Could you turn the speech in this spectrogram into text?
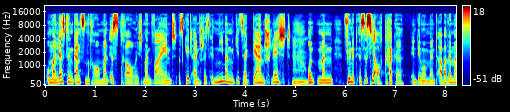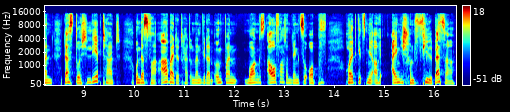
und man lässt den ganzen Raum, man ist traurig, man weint, es geht einem schlecht. Niemandem geht es ja gern schlecht. Und man findet, es ist ja auch Kacke in dem Moment. Aber wenn man das durchlebt hat und das verarbeitet hat und dann wieder irgendwann morgens aufwacht und denkt so, oh, pf, heute geht's mir auch eigentlich schon viel besser.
